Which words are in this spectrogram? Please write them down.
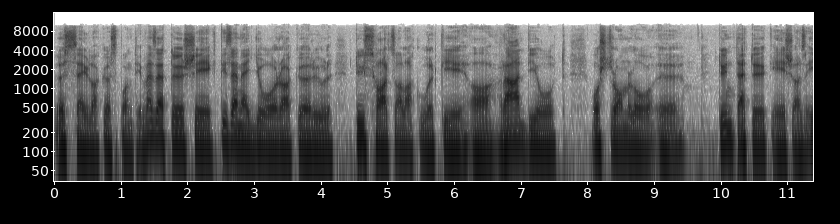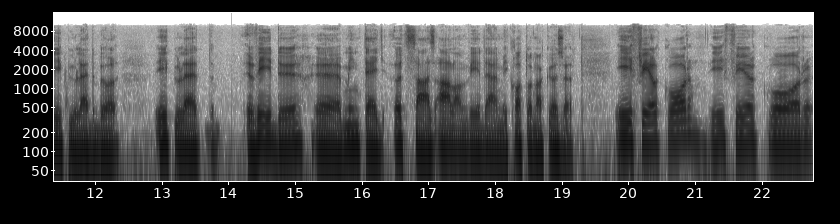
összeül a központi vezetőség, 11 óra körül tűzharc alakult ki a rádiót, ostromló ö, tüntetők és az épületből épület védő mintegy 500 államvédelmi katona között. Éjfélkor, éjfélkor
